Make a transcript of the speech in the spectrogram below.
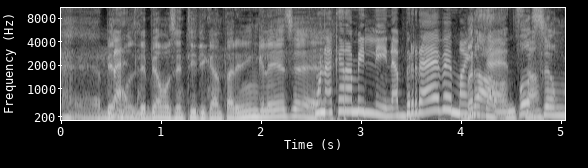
Eh, abbiamo- li abbiamo sentiti cantare in inglese. Una caramellina breve ma Bravo, intensa. forse un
